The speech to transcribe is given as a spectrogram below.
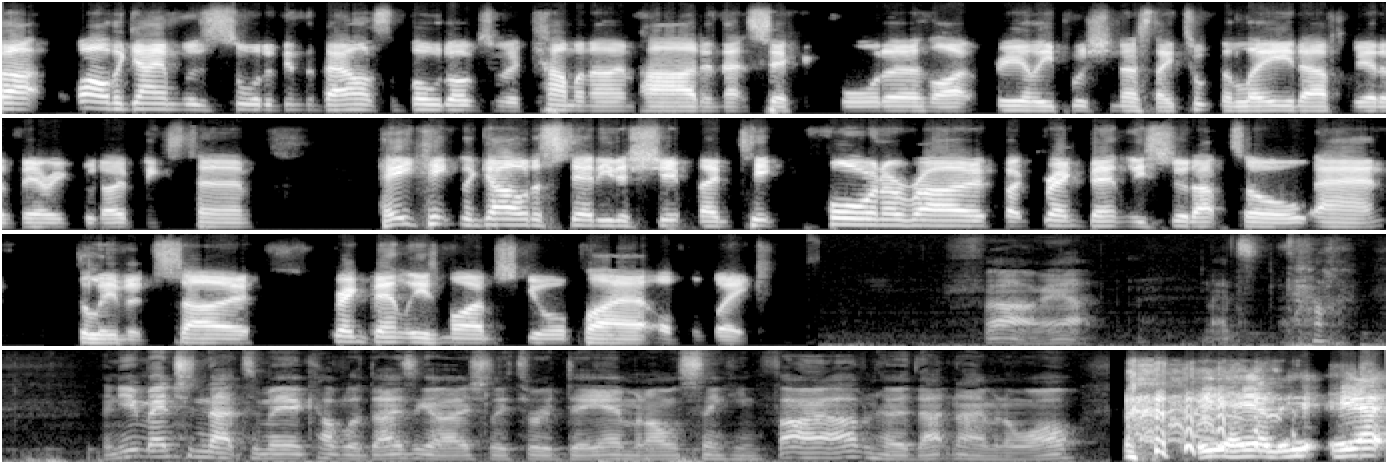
but while the game was sort of in the balance, the Bulldogs were coming home hard in that second quarter, like really pushing us. They took the lead after we had a very good openings term. He kicked the goal to steady the ship. They'd kicked four in a row, but Greg Bentley stood up tall and delivered. So Greg Bentley is my obscure player of the week. Far out. That's. And you mentioned that to me a couple of days ago, actually, through DM, and I was thinking, far I haven't heard that name in a while. he, he had, he, he had,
